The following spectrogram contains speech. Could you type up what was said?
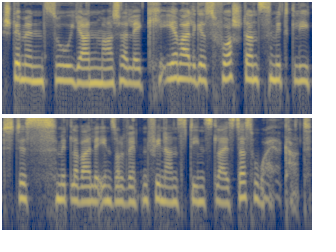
Stimmen zu Jan Marschalek, ehemaliges Vorstandsmitglied des mittlerweile insolventen Finanzdienstleisters Wirecard.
